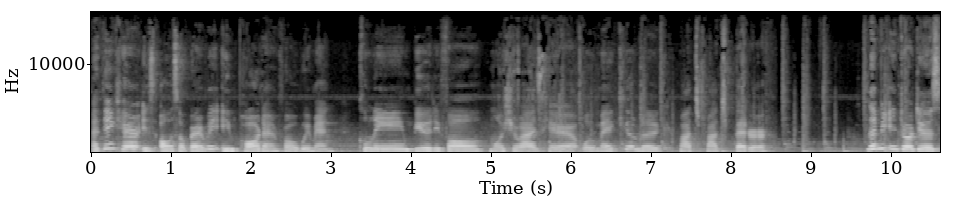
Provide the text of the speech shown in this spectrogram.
I think hair is also very important for women. Clean, beautiful, moisturized hair will make you look much much better. Let me introduce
